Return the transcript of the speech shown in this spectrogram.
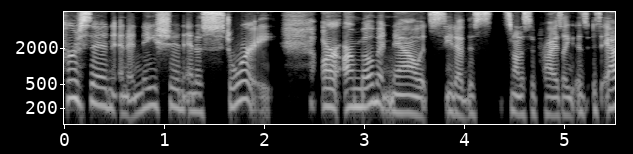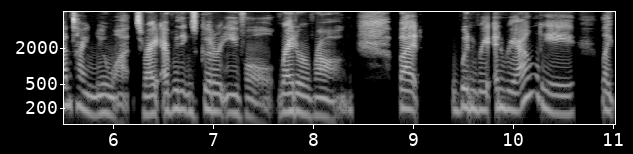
person in a nation in a story. Our our moment now it's you know this it's not a surprise like it's, it's anti nuance right? Everything's good or evil right or wrong. But when re- in reality like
